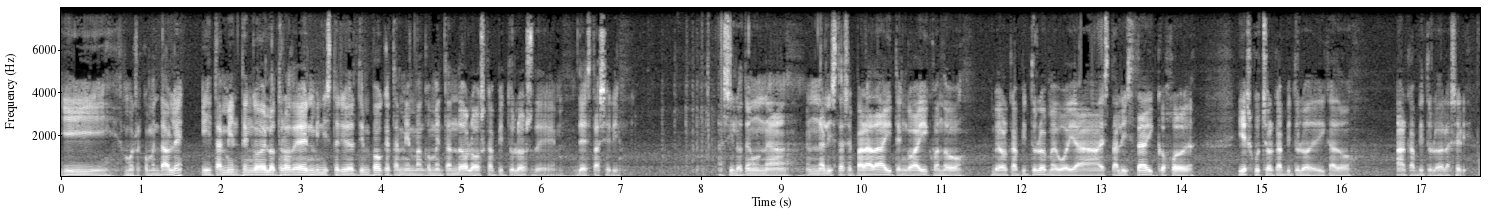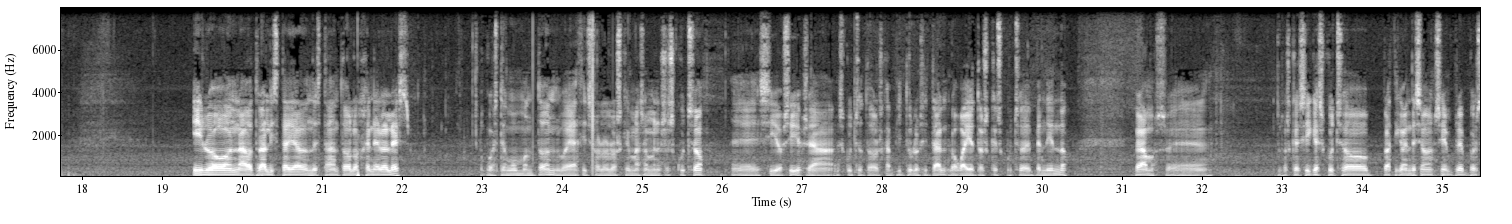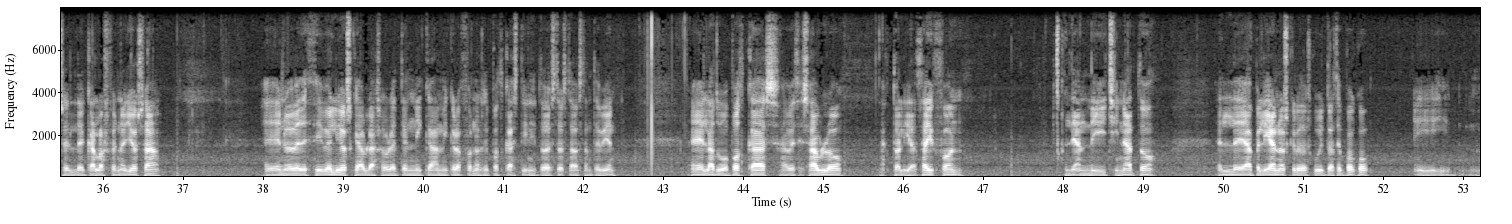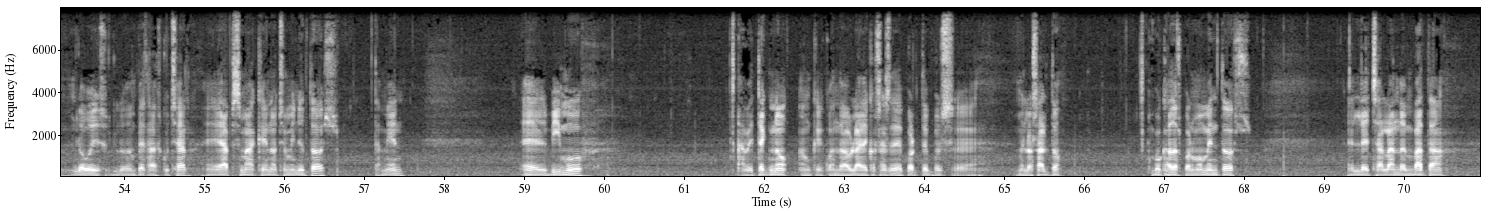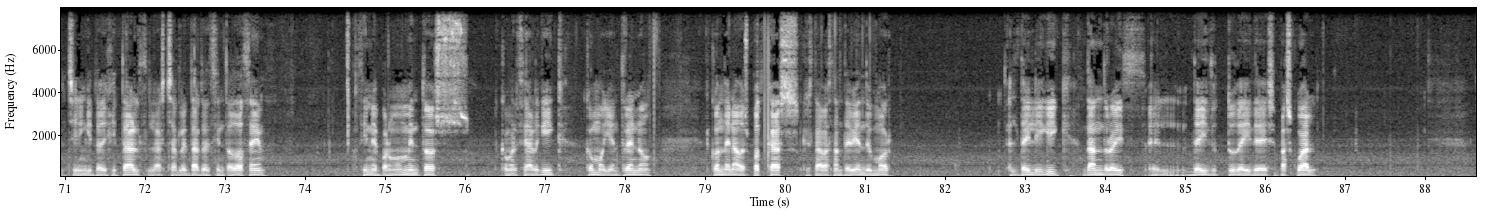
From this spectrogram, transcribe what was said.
y es muy recomendable. Y también tengo el otro de El Ministerio del Tiempo que también van comentando los capítulos de, esta serie. Así lo tengo una, en una lista separada y tengo ahí cuando veo el capítulo me voy a esta lista y cojo y escucho el capítulo dedicado al capítulo de la serie. Y luego en la otra lista ya donde están todos los generales, pues tengo un montón, voy a decir solo los que más o menos escucho eh, sí o sí, o sea, escucho todos los capítulos y tal, luego hay otros que escucho dependiendo, pero vamos, eh, Los que sí que escucho prácticamente son siempre, pues el de Carlos Fenollosa, 9 eh, decibelios, que habla sobre técnica, micrófonos de podcasting y todo esto, está bastante bien. Eh, la Duo Podcast, a veces hablo, actualidad iPhone, el de Andy Chinato, el de Apelianos, que lo he descubierto hace poco y lo, he empezado a escuchar. Eh, Apps Mac en 8 minutos, también. El B-Move, Tecno, aunque cuando habla de cosas de deporte, pues eh, me lo salto. Bocados por momentos. El de Charlando en Bata, Chiringuito Digital, las charletas del 112. Cine por momentos, Comercial Geek, Como y Entreno, Condenados Podcast, que está bastante bien de humor. El Daily Geek de Android, el Day to Day de S. Pascual.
